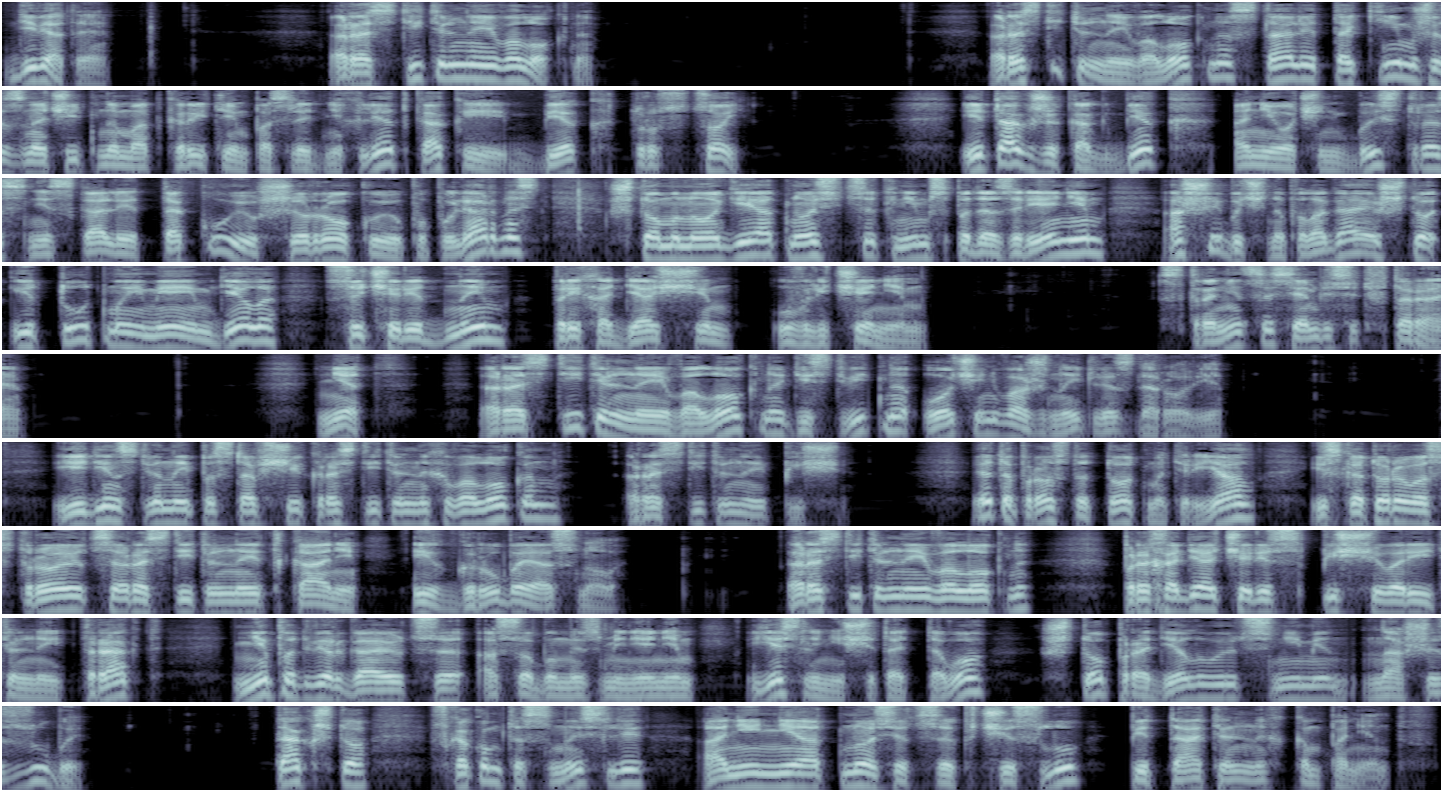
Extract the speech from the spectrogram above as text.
Девятое. Растительные волокна. Растительные волокна стали таким же значительным открытием последних лет, как и бег трусцой. И так же, как бег, они очень быстро снискали такую широкую популярность, что многие относятся к ним с подозрением, ошибочно полагая, что и тут мы имеем дело с очередным приходящим увлечением. Страница 72. Нет, растительные волокна действительно очень важны для здоровья. Единственный поставщик растительных волокон – растительная пища. Это просто тот материал, из которого строятся растительные ткани, их грубая основа. Растительные волокна, проходя через пищеварительный тракт, не подвергаются особым изменениям, если не считать того, что проделывают с ними наши зубы. Так что в каком-то смысле они не относятся к числу питательных компонентов.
